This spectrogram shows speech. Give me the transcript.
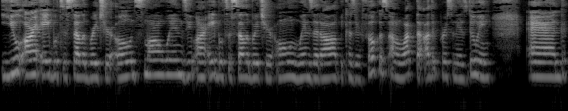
you aren't able to celebrate your own small wins. You aren't able to celebrate your own wins at all because you're focused on what the other person is doing. And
